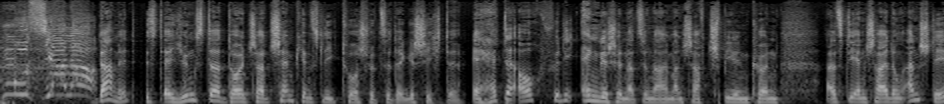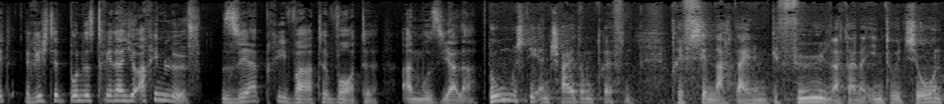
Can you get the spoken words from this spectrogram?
Musiala! Damit ist er jüngster deutscher Champions League Torschütze der Geschichte. Er hätte auch für die englische Nationalmannschaft spielen können. Als die Entscheidung ansteht, richtet Bundestrainer Joachim Löw sehr private Worte an Musiala. Du musst die Entscheidung treffen. Triffst sie nach deinem Gefühl, nach deiner Intuition,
